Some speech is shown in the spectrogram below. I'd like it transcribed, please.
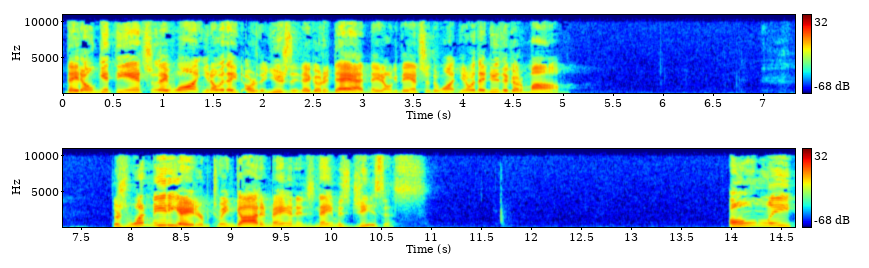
they don't get the answer they want. You know what they, or usually they go to dad and they don't get the answer they want. You know what they do? They go to mom. There's one mediator between God and man, and his name is Jesus. Only,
